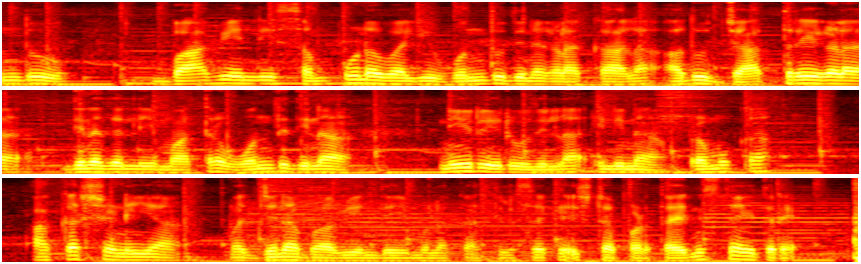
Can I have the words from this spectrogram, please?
ಒಂದು ಬಾವಿಯಲ್ಲಿ ಸಂಪೂರ್ಣವಾಗಿ ಒಂದು ದಿನಗಳ ಕಾಲ, ಅದು ಜಾತ್ರೆಗಳ ದಿನದಲ್ಲಿ ಮಾತ್ರ ಒಂದು ದಿನ ನೀರು ಇರುವುದಿಲ್ಲ. ಇಲ್ಲಿನ ಪ್ರಮುಖ ಆಕರ್ಷಣೀಯ ಮಜ್ಜನ ಬಾವಿ ಎಂದೇ ಈ ಮೂಲಕ ತಿಳಿಸೋಕ್ಕೆ ಇಷ್ಟಪಡ್ತಾ ಇದ್ದೀನಿ ಸ್ನೇಹಿತರೆ.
